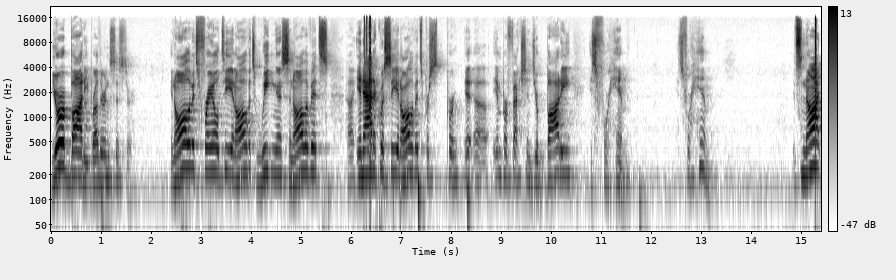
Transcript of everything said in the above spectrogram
your body, brother and sister, in all of its frailty and all of its weakness and all of its uh, inadequacy and all of its per, uh, imperfections, your body is for Him. It's for Him. It's not,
